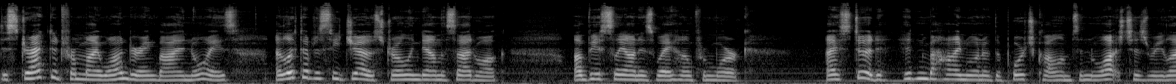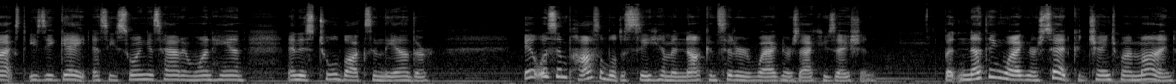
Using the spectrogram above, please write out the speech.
Distracted from my wandering by a noise, I looked up to see Joe strolling down the sidewalk, obviously on his way home from work. I stood, hidden behind one of the porch columns, and watched his relaxed, easy gait as he swung his hat in one hand and his toolbox in the other. It was impossible to see him and not consider Wagner's accusation. But nothing Wagner said could change my mind,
